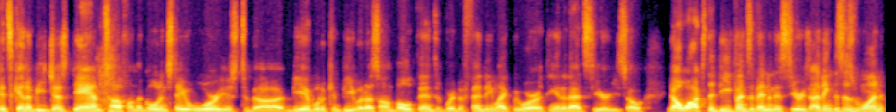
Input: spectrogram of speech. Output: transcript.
it's going to be just damn tough on the Golden State Warriors to uh, be able to compete with us on both ends if we're defending like we were at the end of that series. So y'all watch the defensive end of this series. I think this is one.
